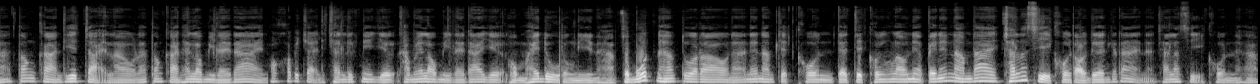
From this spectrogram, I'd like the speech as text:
นะต้องการที่จะจ่ายเราและต้องการให้เรามีรายได้ เพราะเขาไปจ่ายในชั้นลึกเนี่ยเยอะทำให้เรามีรายได้เยอะผมให้ดูตรงนี้นะครับสมมตินะครับตัวเรานะแนะนำ7คน แต่ 7 คนของเราเนี่ยไปแนะนำได้ชั้นละ 4 คนต่อเดือนก็ได้นะชั้นละ 4 คนนะครับ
